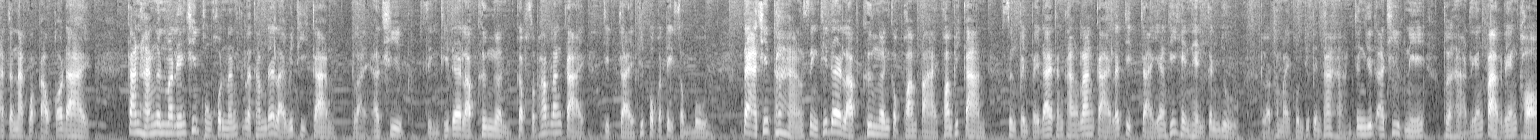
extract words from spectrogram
อาจจะหนักกว่าเก่าก็ได้ การหาเงินมาเลี้ยงชีพของคนนั้นกระทำได้หลายวิธีการ หลายอาชีพ สิ่งที่ได้รับคือเงินกับสภาพร่างกายจิตใจที่ปกติสมบูรณ์ แต่อาชีพทหารสิ่งที่ได้รับคือเงินกับความตายความพิการ ซึ่งเป็นไปได้ทั้งทางร่างกายและจิตใจอย่างที่เห็นเห็นกันอยู่ แล้วทำไมคนที่เป็นทหารจึงยึดอาชีพนี้ เพื่อหาเลี้ยงปากเลี้ยงท้อง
